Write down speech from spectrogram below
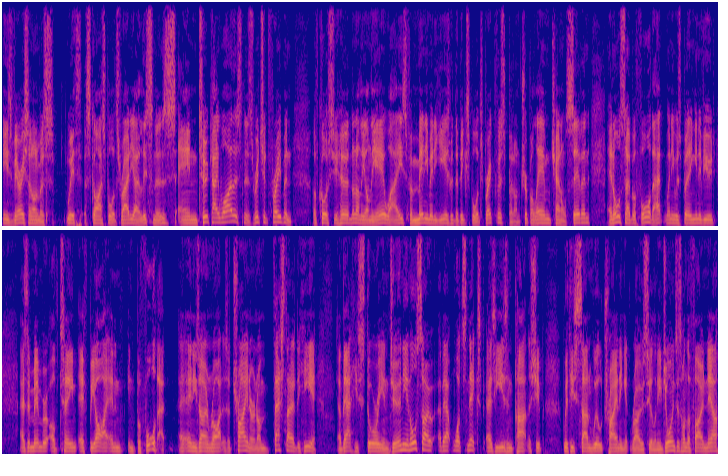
is very synonymous with Sky Sports Radio listeners and 2KY listeners. Richard Freedman, of course, you heard not only on the airways for many, many years with the Big Sports Breakfast, but on Triple M, Channel 7, and also before that when he was being interviewed as a member of Team FBI, and in, before that, in his own right as a trainer. And I'm fascinated to hear about his story and journey and also about what's next as he is in partnership with his son Will training at Rosehill. And he joins us on the phone now.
